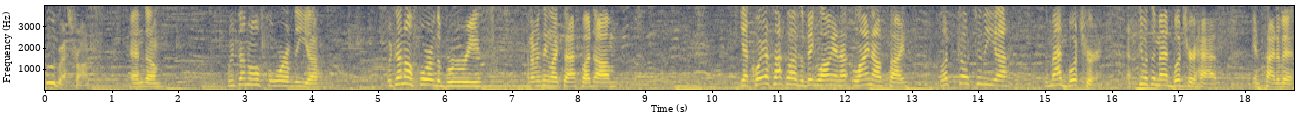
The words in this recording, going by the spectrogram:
food restaurants. And um, we've done all four of the uh, we've done all four of the breweries and everything like that. But um, yeah, Coyo Taco has a big long line outside. Let's go to the uh, the Mad Butcher and see what the Mad Butcher has inside of it.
